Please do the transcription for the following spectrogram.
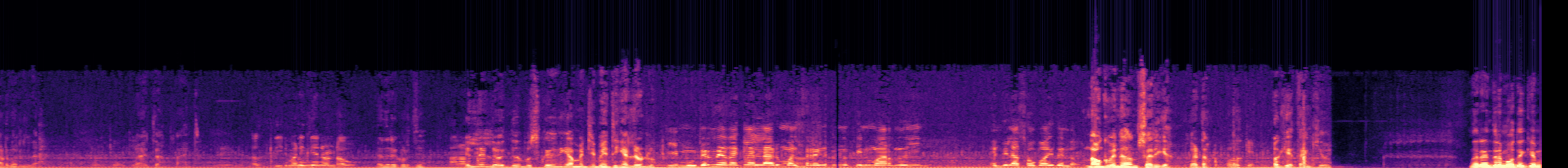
നടന്നിട്ടില്ല. റൈറ്റ് റൈറ്റ് തീരുമാനം ഇങ്ങനെ ഉണ്ടാവും. ഇതിനെ കുറിച്ച് ഇല്ലല്ലോ ഇത് സ്ക്രീനിങ് കമ്മിറ്റി മീറ്റിംഗ് അല്ലേ ഉള്ളൂ. ഈ മുതിർന്ന നേതാക്കൾ എല്ലാവരും മത്സരരംഗത്ത് നിന്ന് പിന്മാറുന്നതിൽ എന്തെങ്കിലും അസ്വാഭാവികത ഉണ്ടോ? നമുക്ക് പിന്നെ സംസാരിക്കാം. കേട്ടോ? ഓക്കെ ഓക്കെ താങ്ക് യു നരേന്ദ്രമോദിക്കും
